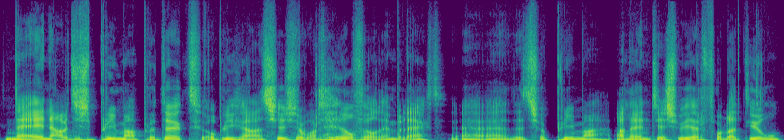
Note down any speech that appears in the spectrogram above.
Nee, nou, het is een prima product. Obligaties, er wordt heel veel in belegd. Uh, dat is ook prima. Alleen het is weer volatiel.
